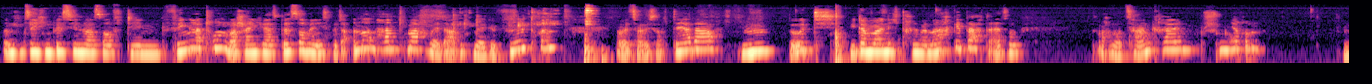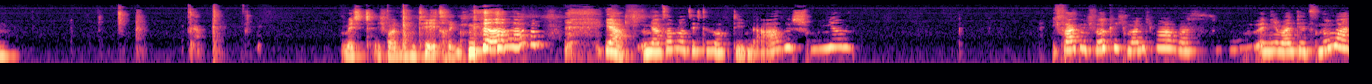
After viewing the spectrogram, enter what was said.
und sich ein bisschen was auf den Finger tun. Wahrscheinlich wäre es besser, wenn ich es mit der anderen Hand mache, weil da habe ich mehr Gefühl drin. Aber jetzt habe ich es auf der da. Hm, gut, wieder mal nicht drüber nachgedacht. Also machen wir Zahncreme schmieren. Hm. Mist, ich wollte noch einen Tee trinken. ja, und dann soll man sich das auf die Nase schmieren. Ich frage mich wirklich manchmal, was wenn jemand jetzt nur mal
